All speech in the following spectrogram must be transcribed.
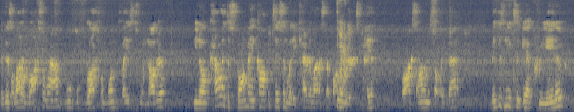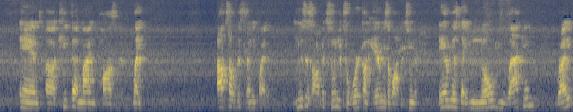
If there's a lot of rocks around, move rocks from one place to another. You know, kind of like the strongman competition where they carry a lot of stuff on yeah. them, where rocks on them and stuff like that. They just need to get creative and uh, keep that mind positive. Like, I'll tell this to any fighter: use this opportunity to work on areas of opportunity areas that you know you lack in, right?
